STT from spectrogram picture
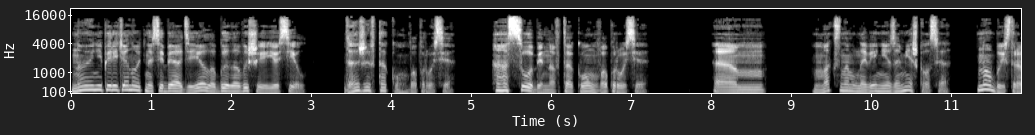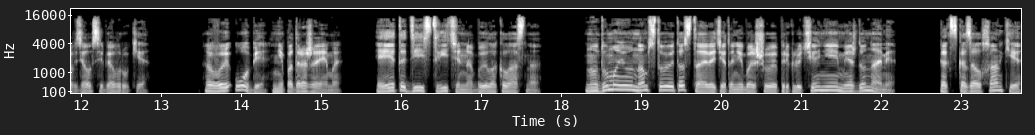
Но и не перетянуть на себя одеяло было выше ее сил. Даже в таком вопросе. Особенно в таком вопросе. Эм... Макс на мгновение замешкался, но быстро взял себя в руки. «Вы обе неподражаемы, и это действительно было классно. Но, думаю, нам стоит оставить это небольшое приключение между нами. Как сказал Ханки,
